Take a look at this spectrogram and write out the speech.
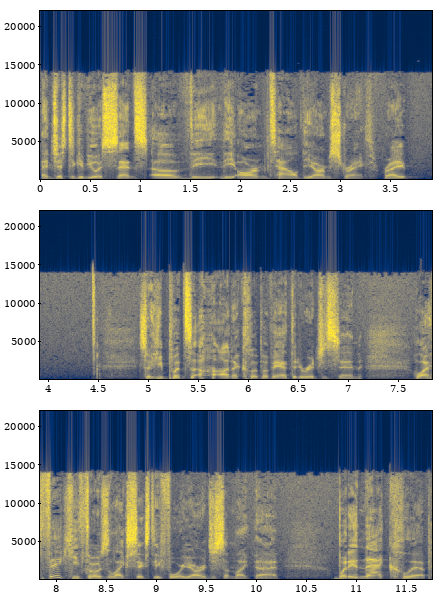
And just to give you a sense of the the arm talent, the arm strength, right? So he puts on a clip of Anthony Richardson, who I think he throws it like 64 yards or something like that. But in that clip,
